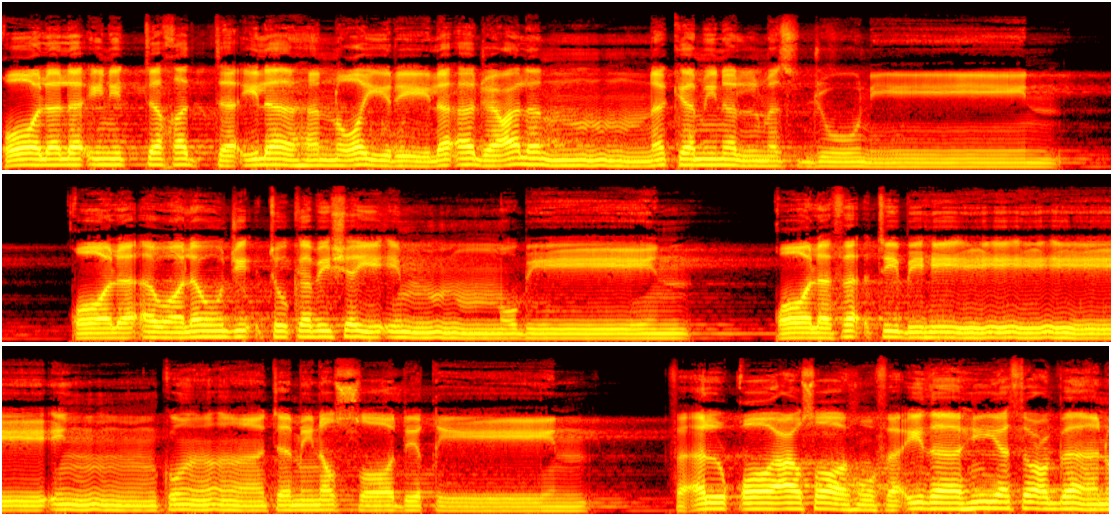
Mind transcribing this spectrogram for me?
قال لئن اتخذت إلها غيري لأجعلنك من المسجونين. قال أولو جئتك بشيء مبين. قال فأت به إن كنت من الصادقين. فألقى عصاه فإذا هي ثعبان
